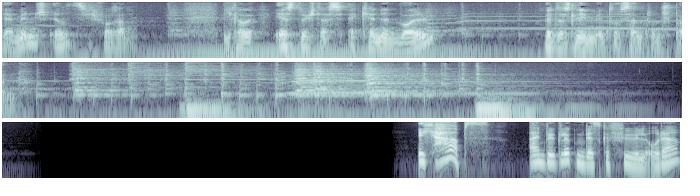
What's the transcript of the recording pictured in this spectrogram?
Der Mensch irrt sich voran. Ich glaube, erst durch das Erkennen wollen wird das Leben interessant und spannend. Ich hab's. Ein beglückendes Gefühl, oder?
